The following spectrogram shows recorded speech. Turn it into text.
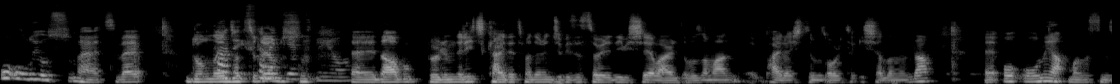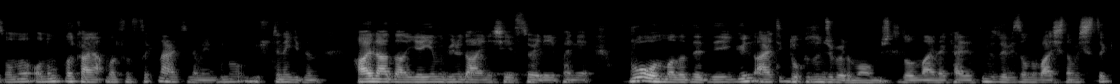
o oluyorsun. Evet ve Dolunay'ı Sadece hatırlıyor musun? yetmiyor. Ee, daha bu bölümleri hiç kaydetmeden önce bize söylediği bir şey vardı. O zaman e, paylaştığımız ortak iş alanında e, o, onu yapmalısınız. Onu onu mutlaka yapmalısınız. Sakın ertelemeyin. Bunu üstüne gidin. Hala da yayın günü de aynı şeyi söyleyip hani bu olmalı dediği gün artık 9. bölüm olmuştu Dolunay'la kaydettiğimiz ve biz onu başlamıştık.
